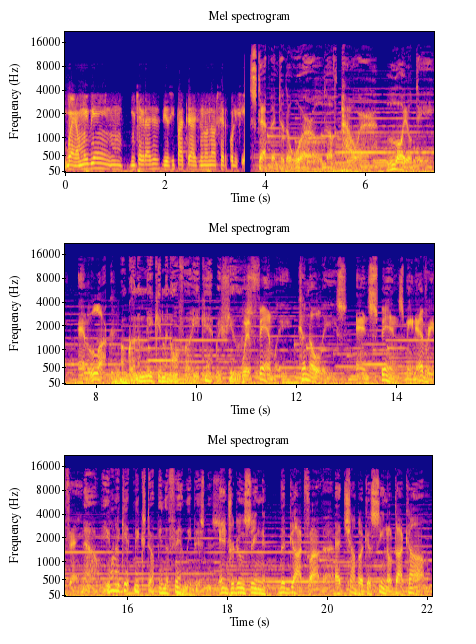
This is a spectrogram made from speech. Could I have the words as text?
Bueno, muy bien, muchas gracias. Dios y patria, es un honor ser policía. Step into the world of power, loyalty and luck. I'm gonna make him an offer he can't refuse. With family. cannolis, and spins mean everything. Now, you want to get mixed up in the family business. Introducing The Godfather at Choppacasino.com.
